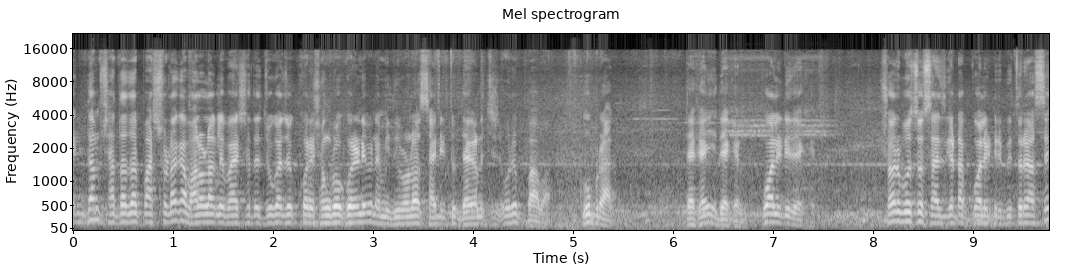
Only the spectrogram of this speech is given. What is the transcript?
একদম সাত হাজার পাঁচশো টাকা। ভালো লাগলে ভাইয়ের সাথে যোগাযোগ করে সংগ্রহ করে নেবেন। আমি দুরোনার সাইড একটু দেখানোর চেষ্টা করে। বাবা খুব রাগ। দেখাই দেখেন কোয়ালিটি দেখেন। সর্বোচ্চ সাইজ গেট আপ কোয়ালিটির ভিতরে আছে।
